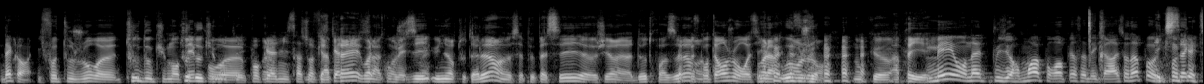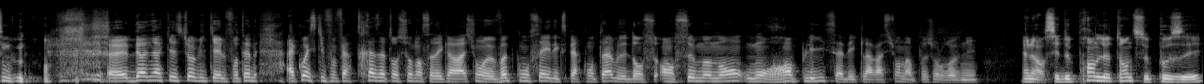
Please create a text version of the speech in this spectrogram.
D'accord, il faut toujours euh, tout, documenter pour, pour que l'administration fiscale après, voilà, quand je disais une heure tout à l'heure, ça peut passer à 2-3 heures. Ça peut se compter en jours aussi. Voilà, ou en jours. Donc, après, Mais on a plusieurs mois pour remplir sa déclaration d'impôt. Exactement. dernière question, Michael Fontaine. À quoi est-ce qu'il faut faire très attention dans sa déclaration Votre conseil d'expert comptable dans en ce moment où on remplit sa déclaration d'impôt sur le revenu alors, c'est de prendre le temps de se poser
